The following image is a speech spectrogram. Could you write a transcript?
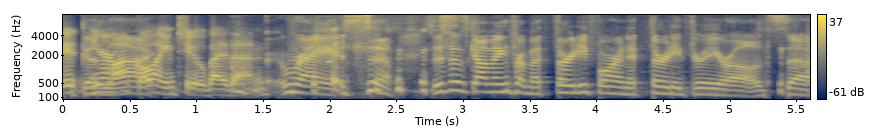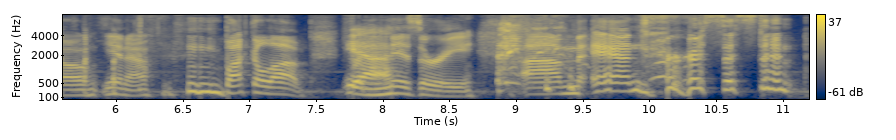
it, you're not going to by then. right. So this is coming from a 34 and a 33 year old. So, you know, buckle up for Yeah. misery. Um, and her assistant,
